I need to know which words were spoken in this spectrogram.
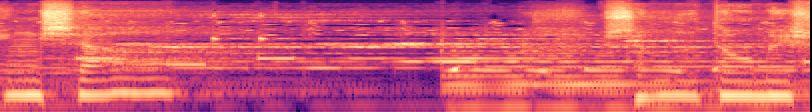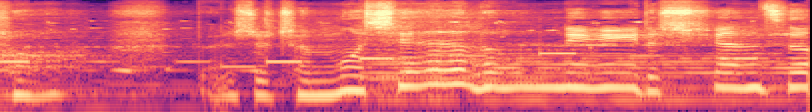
停下，什么都没说，但是沉默泄露你的选择。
